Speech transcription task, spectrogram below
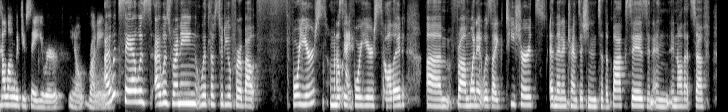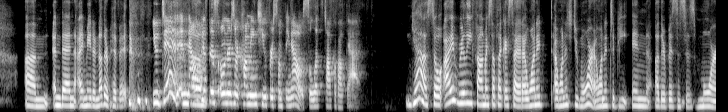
how long would you say you were you know running i would say i was i was running with love studio for about four years. I'm going to okay. say four years solid um, from when it was like t-shirts and then it transitioned into the boxes and, and, and all that stuff. Um, and then I made another pivot. you did. And now um, business owners are coming to you for something else. So let's talk about that. Yeah, so I really found myself like I said I wanted I wanted to do more. I wanted to be in other businesses more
